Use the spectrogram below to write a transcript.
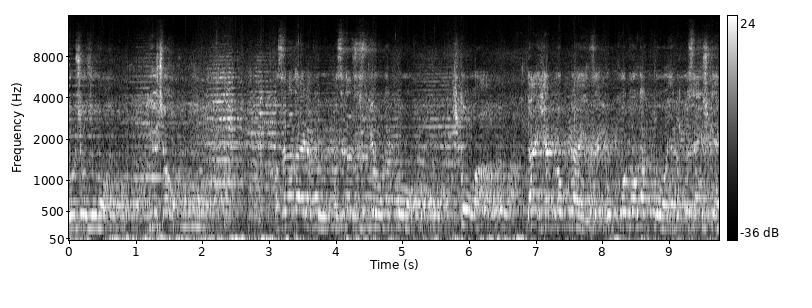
表彰状優勝早稲田大学早稲田実業学校。第106回全国高等学校野球選手権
